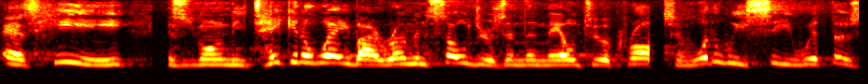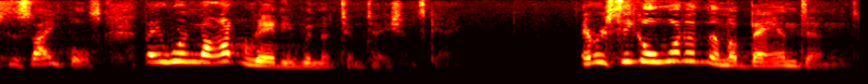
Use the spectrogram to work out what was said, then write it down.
as he is going to be taken away by Roman soldiers and then nailed to a cross. And what do we see with those disciples? They were not ready when the temptations came. Every single one of them abandoned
